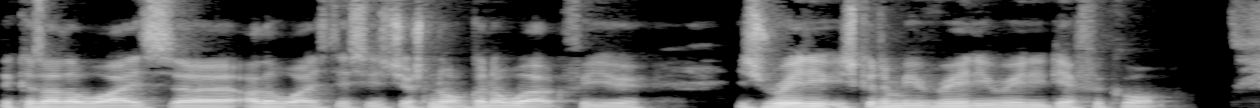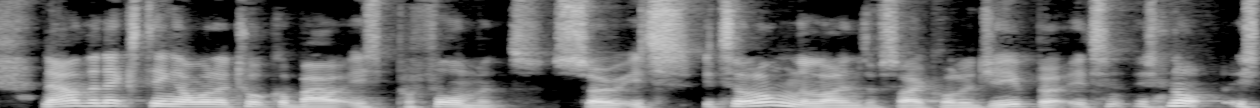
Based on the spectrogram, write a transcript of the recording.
because otherwise, uh, otherwise this is just not going to work for you. It's really it's going to be really really difficult. Now the next thing I want to talk about is performance. So it's it's along the lines of psychology, but it's it's not it's,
